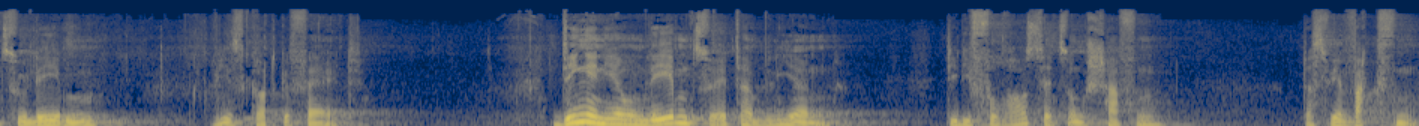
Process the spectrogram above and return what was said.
zu leben, wie es Gott gefällt. Dinge in ihrem Leben zu etablieren, die die Voraussetzung schaffen, dass wir wachsen,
